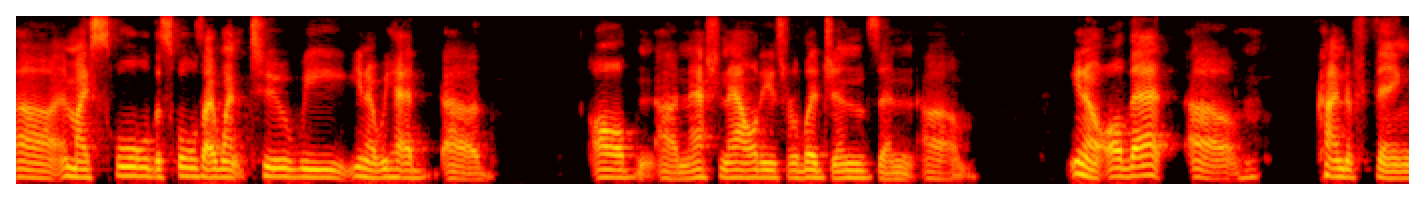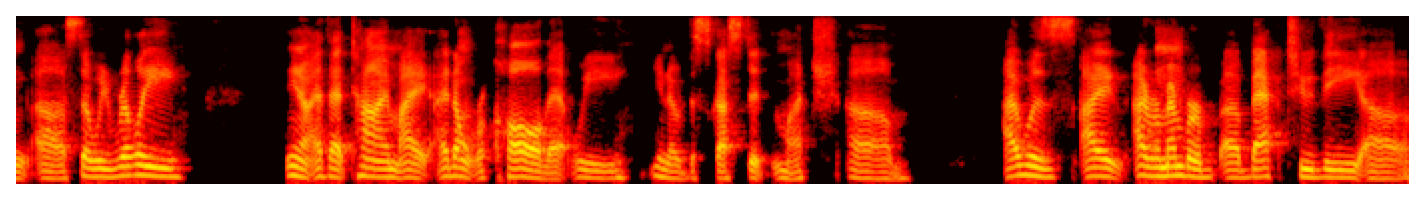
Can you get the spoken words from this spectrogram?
uh, in my school, the schools I went to, we, you know, we had uh, all uh, nationalities, religions, and, um, you know, all that uh, kind of thing. Uh, so we really, you know, at that time, I, I don't recall that we, you know, discussed it much. Um, I was, I, I remember uh, back to the, uh,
